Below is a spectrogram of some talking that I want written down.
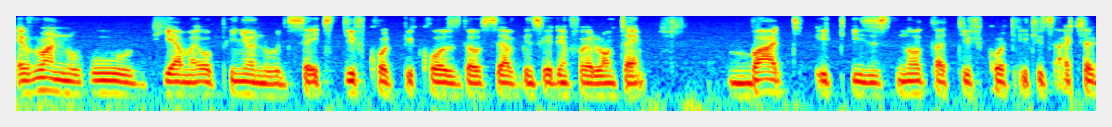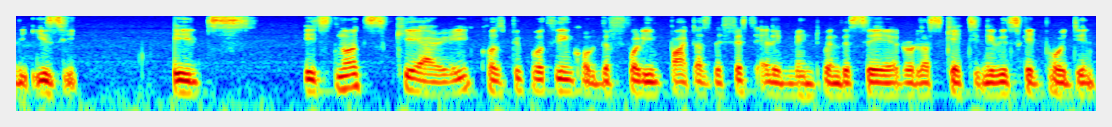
everyone who would hear my opinion would say it's difficult because they'll say I've been skating for a long time. But it is not that difficult. It is actually easy. It's it's not scary because people think of the falling part as the first element when they say roller skating, even skateboarding.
